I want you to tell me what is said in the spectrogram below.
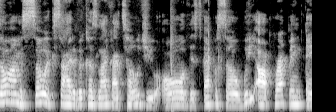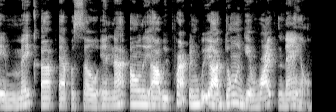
So I'm so excited because, like I told you all this episode, we are prepping a makeup episode. And not only are we prepping, we are doing it right now.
